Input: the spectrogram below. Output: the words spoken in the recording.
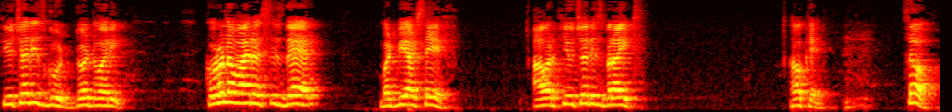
Future is good, don't worry. Coronavirus is there, but we are safe. Our future is bright. Okay. So,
